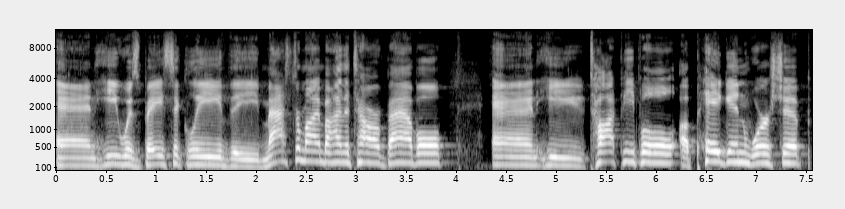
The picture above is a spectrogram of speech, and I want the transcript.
And he was basically the mastermind behind the Tower of Babel and he taught people a pagan worship.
